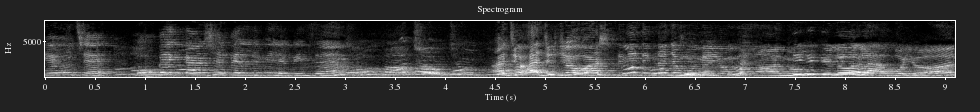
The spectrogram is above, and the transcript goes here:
કેવું છે બહુ બેકાર છે પેલી ફિલિપિન્સ એમ Aju, aju Jawas, tinitignan niya muna yung mga ano. Kilolo ko ba yan?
